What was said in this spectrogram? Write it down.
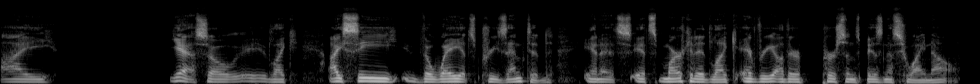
I yeah, so eh, like I see the way it's presented and it's it's marketed like every other person's business who I know.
